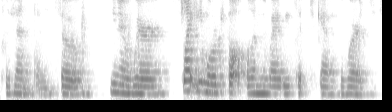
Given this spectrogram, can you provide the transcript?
present them. So, you know, we're slightly more thoughtful in the way we put together the words.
